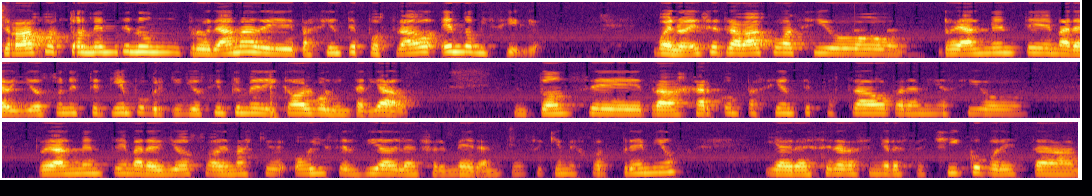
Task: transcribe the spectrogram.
trabajo actualmente en un programa de pacientes postrados en domicilio. Bueno, ese trabajo ha sido realmente maravilloso en este tiempo porque yo siempre me he dedicado al voluntariado. Entonces, trabajar con pacientes postrados para mí ha sido realmente maravilloso. Además que hoy es el Día de la Enfermera. Entonces, qué mejor premio y agradecer a la señora Sachico por esta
